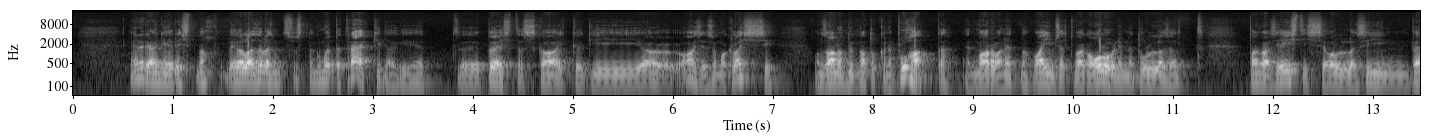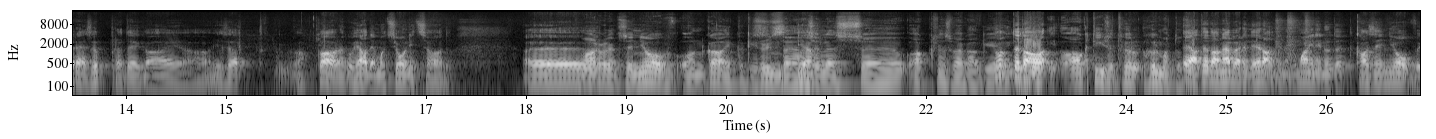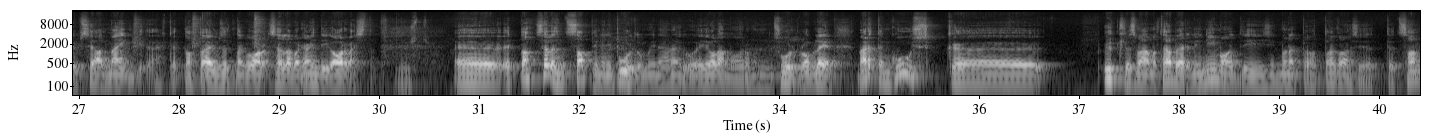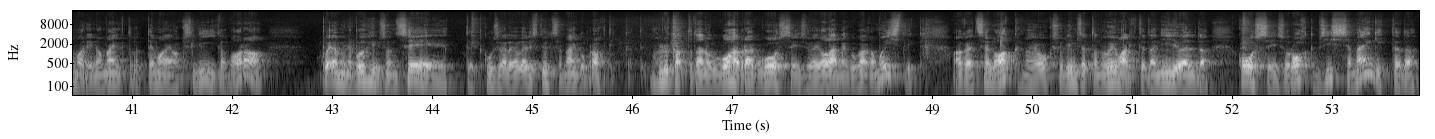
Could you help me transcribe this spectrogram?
Henri Anierist, noh, ei ole selles mõttes vast nagu mõtet rääkidagi, et tõestas ka ikkagi Aasias oma klassi on saanud nüüd natukene puhata, et ma arvan, et noh, vaimselt väga oluline tulla sealt tagasi Eestisse, olla siin peresõpradega ja, ja sealt noh, ka nagu head emotsioonid saada. ma arvan, et Zenjov on ka ikkagi ründaja ja. selles äh, aknas vägagi no, teda, aktiivselt hõl, hõlmatud. ja teda on Häberli eraldi nagu maininud, et ka Zenjov võib seal mängida, ehk et noh, ta ilmselt nagu selle variandiga arvestab. et noh, selles mõttes Sapineni puudumine nagu ei ole, ma arvan, suur probleem. Märten Kuusk ütles vähemalt Häberli niimoodi siin mõned päevad tagasi, et, et San Marino mäng tuleb tema jaoks liiga vara. peamine põhjus on see, et, et kui seal ei ole vist üldse mängupraktikat, et noh, lükata ta nagu kohe praegu koosseisu ei ole nagu väga mõistlik. aga et selle akna jooksul ilmselt on võimalik teda nii-öelda koosseisu rohkem sisse mängitada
